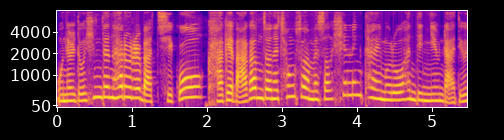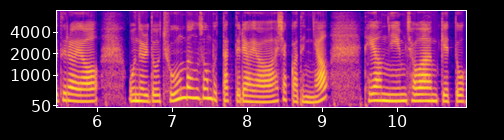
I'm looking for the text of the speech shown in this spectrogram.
오늘도 힘든 하루를 마치고 가게 마감 전에 청소하면서 healing time으로 한디님 라디오 들어요. 오늘도 좋은 방송 부탁드려요. 하셨거든요. 대엽님, 저와 함께 또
